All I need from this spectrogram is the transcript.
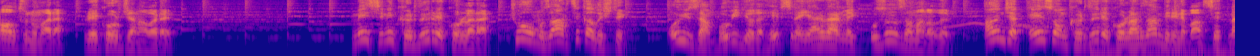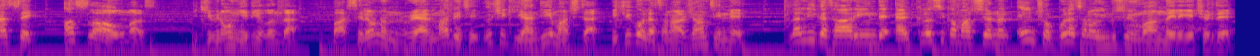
Altı numara rekor canavarı. Messi'nin kırdığı rekorlara çoğumuz artık alıştık. O yüzden bu videoda hepsine yer vermek uzun zaman alır. Ancak en son kırdığı rekorlardan birini bahsetmezsek asla olmaz. 2017 yılında Barcelona'nın Real Madrid'i 3-2 yendiği maçta 2 gol atan Arjantinli, La Liga tarihinde El Clasico maçlarının en çok gol atan oyuncusu unvanını ele geçirdi.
